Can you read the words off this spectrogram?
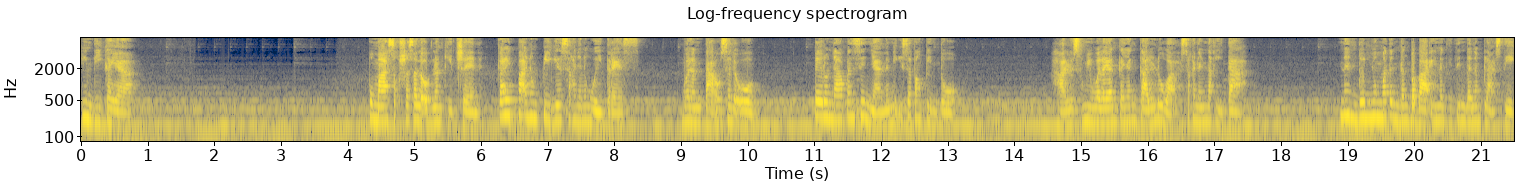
Hindi kaya Pumasok siya sa loob ng kitchen kahit paanong pigil sa kanya ng waitress. Walang tao sa loob. Pero napansin niya na may isa pang pinto. Halos humiwalay ang kanyang kaluluwa sa kanyang nakita. Nandun yung matandang babaeng nagtitinda ng plastik.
